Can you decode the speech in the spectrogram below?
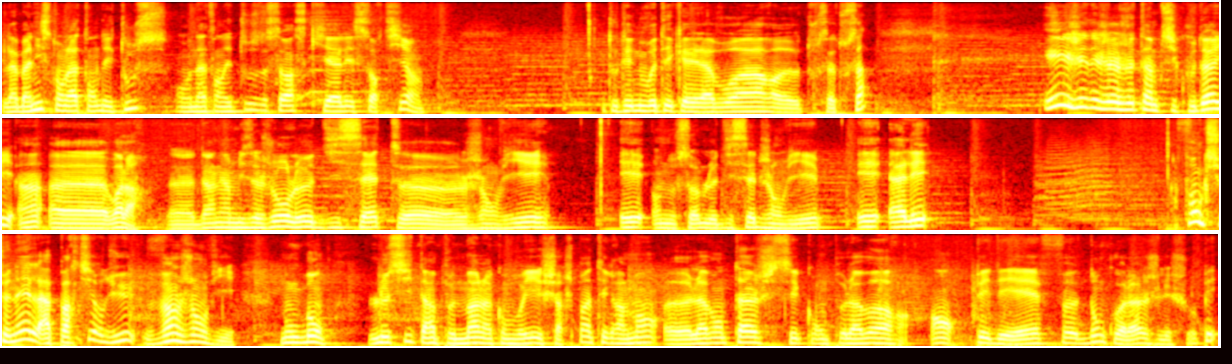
La baniste, on l'attendait tous. On attendait tous de savoir ce qui allait sortir. Toutes les nouveautés qu'elle allait avoir, euh, tout ça, tout ça. Et j'ai déjà jeté un petit coup d'œil. Hein. voilà, dernière mise à jour le 17 janvier. Et nous sommes le 17 janvier. Et elle est fonctionnelle à partir du 20 janvier. Donc bon, le site a un peu de mal, hein, comme vous voyez, il ne cherche pas intégralement. Euh, l'avantage, c'est qu'on peut l'avoir en PDF. Donc voilà, je l'ai chopé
